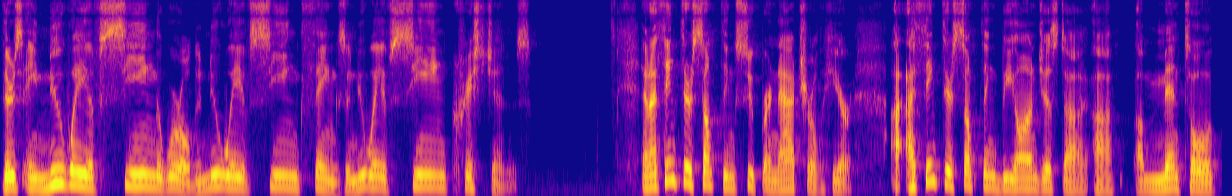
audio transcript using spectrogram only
there's a new way of seeing the world, a new way of seeing things, a new way of seeing Christians. And I think there's something supernatural here. I think there's something beyond just a, a, a mental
